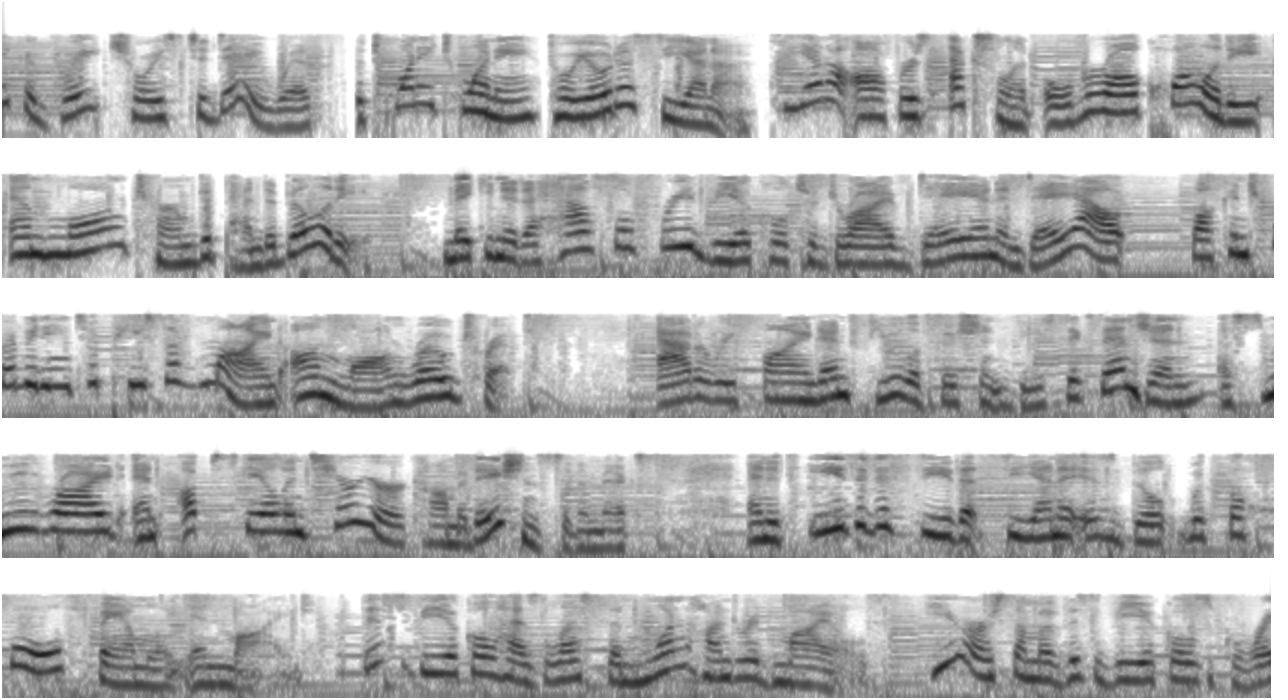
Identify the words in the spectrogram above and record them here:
Make a great choice today with the 2020 Toyota Sienna. Sienna offers excellent overall quality and long-term dependability, making it a hassle-free vehicle to drive day in and day out while contributing to peace of mind on long road trips. Add a refined and fuel-efficient V6 engine, a smooth ride, and upscale interior accommodations to the mix, and it's easy to see that Sienna is built with the whole family in mind. This vehicle has less than 100 miles. Here are some of this vehicle's great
